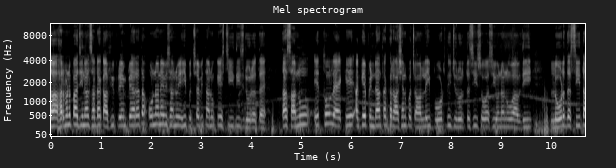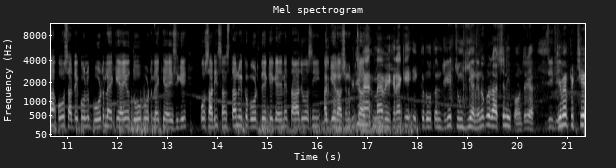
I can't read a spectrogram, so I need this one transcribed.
ਤਾਂ ਹਰਮਨ ਭਾਜੀ ਨਾਲ ਸਾਡਾ ਕਾਫੀ ਪ੍ਰੇਮ ਪਿਆਰ ਹੈ ਤਾਂ ਉਹਨਾਂ ਨੇ ਵੀ ਸਾਨੂੰ ਇਹੀ ਪੁੱਛਿਆ ਵੀ ਤੁਹਾਨੂੰ ਕਿਸ ਚੀਜ਼ ਦੀ ਜ਼ਰੂਰਤ ਹੈ? ਤਾਂ ਸਾਨੂੰ ਇੱਥੋਂ ਲੈ ਕੇ ਅੱਗੇ ਪਿੰਡਾਂ ਤੱਕ ਰਾਸ਼ਨ ਪਹੁੰਚਾਉਣ ਲਈ ਬੋਟ ਦੀ ਜ਼ਰੂਰਤ ਸੀ ਸੋ ਅਸੀਂ ਉਹਨਾਂ ਨੂੰ ਆਪਦੀ ਲੋੜ ਦੱਸੀ ਤਾਂ ਉਹ ਸਾਡੇ ਕੋਲ ਬੋਟ ਲੈ ਕੇ ਆਏ ਉਹ ਦੋ ਬੋਟ ਲੈ ਕੇ ਆਏ ਸੀਗੇ। ਉਹ ਸਾਡੀ ਸੰਸਥਾ ਨੂੰ ਇੱਕ ਬੋਟ ਦੇ ਕੇ ਗਏ ਨੇ ਤਾਂ ਜੋ ਅਸੀਂ ਅੱਗੇ ਰਾਸ਼ਨ ਪਹੁੰਚਾ ਮੈਂ ਮੈਂ ਵੇਖ ਰਿਹਾ ਕਿ ਇੱਕ ਦੋ ਤਿੰਨ ਜਿਹੜੀਆਂ ਚੁੰਗੀਆਂ ਨੇ ਉਹਨਾਂ ਕੋਲ ਰਾਸ਼ਨ ਨਹੀਂ ਪਹੁੰਚ ਰਿਹਾ। ਜਿਵੇਂ ਪਿੱਛੇ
